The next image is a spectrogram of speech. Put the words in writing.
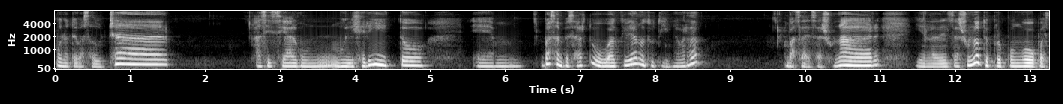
bueno, te vas a duchar, así sea algo muy ligerito. Em, vas a empezar tu actividad matutina, ¿verdad? Vas a desayunar y en la desayuno te propongo pues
